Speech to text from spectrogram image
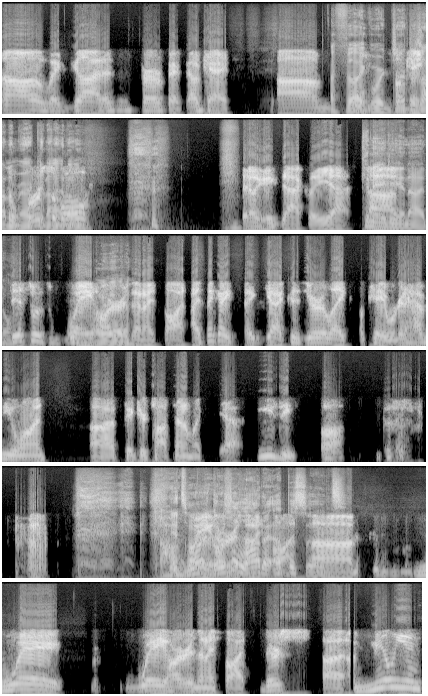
Oh my god, this is perfect. Okay. Um, I feel like we're judges okay, on so American first of Idol. all- exactly. Yeah. Canadian Uh, Idol. This was way Oh, harder yeah. than I thought. I think I, I yeah, because you're like, okay, we're gonna have you on. uh, pick your top ten. I'm like, yeah, easy. Oh, this Oh, It's way hard. There's a lot of episodes. Um, way, way harder than I thought. There's uh, a million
